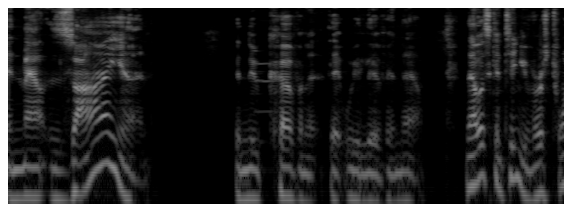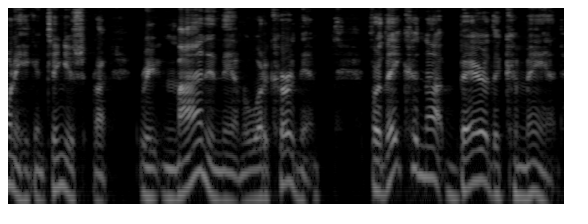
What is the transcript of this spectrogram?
and Mount Zion, the new covenant that we live in now. Now let's continue. Verse 20, he continues uh, reminding them of what occurred then. For they could not bear the command.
